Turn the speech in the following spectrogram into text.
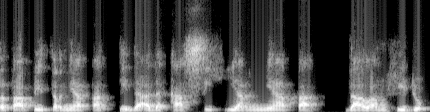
tetapi ternyata tidak ada kasih yang nyata dalam hidup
